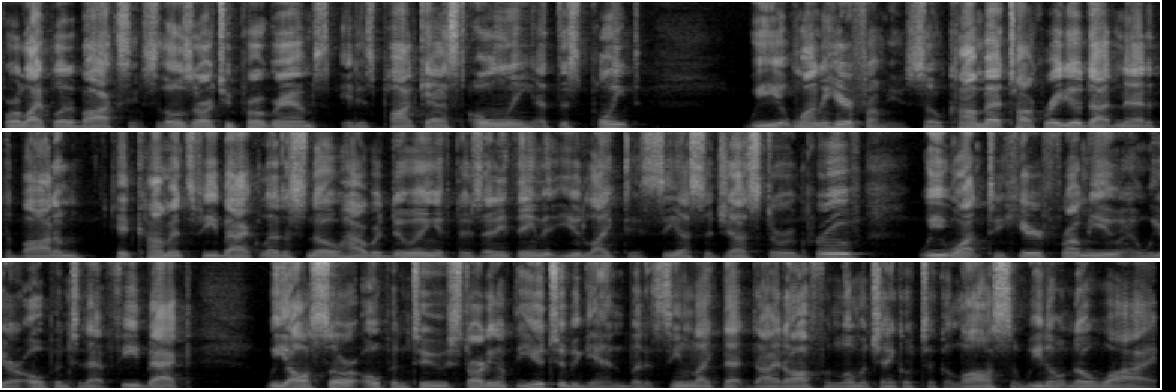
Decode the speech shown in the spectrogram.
for Lifeblood of Boxing. So those are our two programs. It is podcast only at this point. We want to hear from you. So combattalkradio.net at the bottom. Hit comments, feedback. Let us know how we're doing. If there's anything that you'd like to see us adjust or improve, we want to hear from you and we are open to that feedback. We also are open to starting up the YouTube again, but it seemed like that died off when Lomachenko took a loss and we don't know why.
